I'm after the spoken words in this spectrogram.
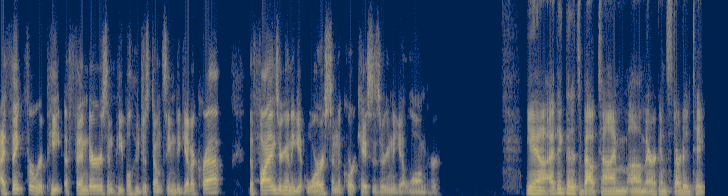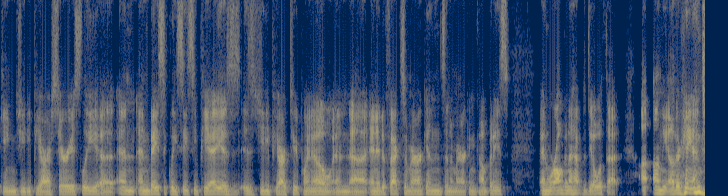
I think for repeat offenders and people who just don't seem to give a crap, the fines are going to get worse and the court cases are going to get longer. Yeah, I think that it's about time uh, Americans started taking GDPR seriously, uh, and and basically CCPA is is GDPR 2.0, and uh, and it affects Americans and American companies, and we're all going to have to deal with that. On the other hand,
